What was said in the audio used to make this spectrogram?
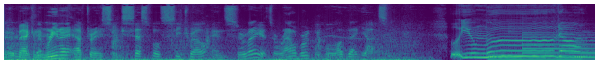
we're back in the marina after a successful sea trial and survey. It's a Randall Burg. Love that yacht. Well, you moved on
